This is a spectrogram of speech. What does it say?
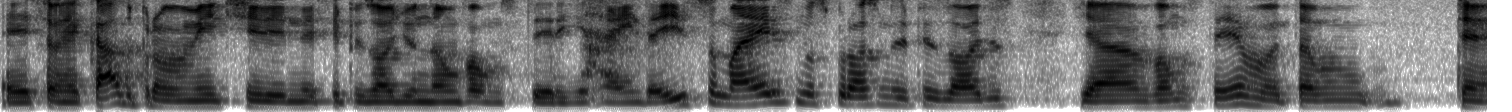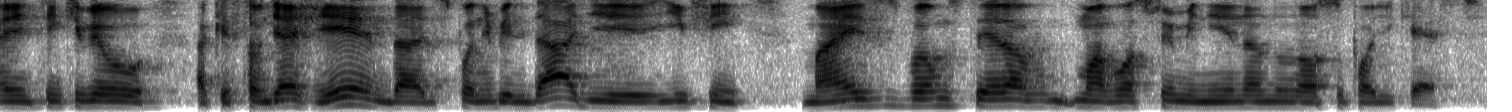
esse é o recado. Provavelmente nesse episódio não vamos ter ainda isso, mas nos próximos episódios já vamos ter. Então a gente tem que ver a questão de agenda, disponibilidade, enfim. Mas vamos ter uma voz feminina no nosso podcast.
